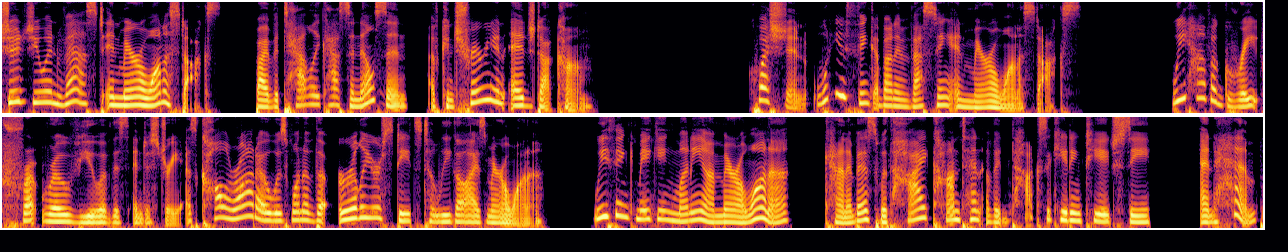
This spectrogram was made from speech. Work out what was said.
Should you invest in marijuana stocks? By Vitaliy Katsenelson of ContrarianEdge.com. Question What do you think about investing in marijuana stocks? We have a great front row view of this industry as Colorado was one of the earlier states to legalize marijuana. We think making money on marijuana, cannabis with high content of intoxicating THC, and hemp,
